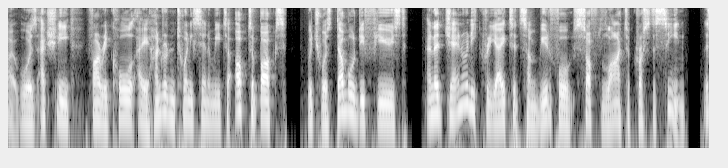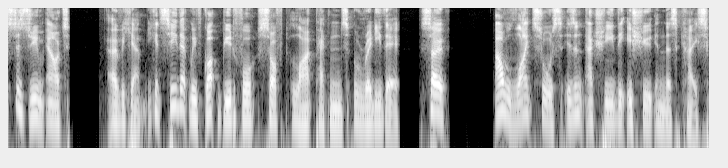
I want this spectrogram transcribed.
Uh, it was actually, if I recall, a 120 centimeter octabox, which was double diffused, and it generally created some beautiful soft light across the scene. Let's just zoom out over here. You can see that we've got beautiful soft light patterns already there. So our light source isn't actually the issue in this case.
